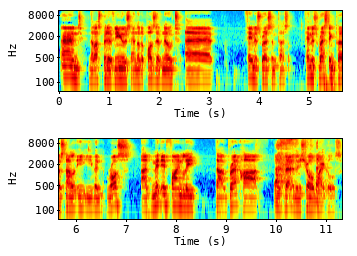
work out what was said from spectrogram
and the last bit of news, and on a positive note, uh, famous wrestling pers- famous wrestling personality, even Ross, admitted finally that Bret Hart was better than Shawn Michaels.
